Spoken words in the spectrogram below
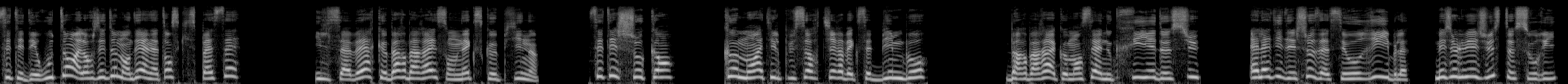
C'était déroutant, alors j'ai demandé à Nathan ce qui se passait. Il s'avère que Barbara est son ex-copine. C'était choquant. Comment a-t-il pu sortir avec cette bimbo? Barbara a commencé à nous crier dessus. Elle a dit des choses assez horribles, mais je lui ai juste souri.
